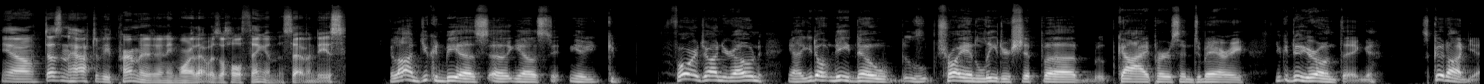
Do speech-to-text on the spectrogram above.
you know, doesn't have to be permanent anymore. That was a whole thing in the 70s. Elaan, you can be a, uh, you know, you know, you could forage on your own. You know, you don't need no Troyian leadership uh, guy person to marry. You can do your own thing. It's good on you.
